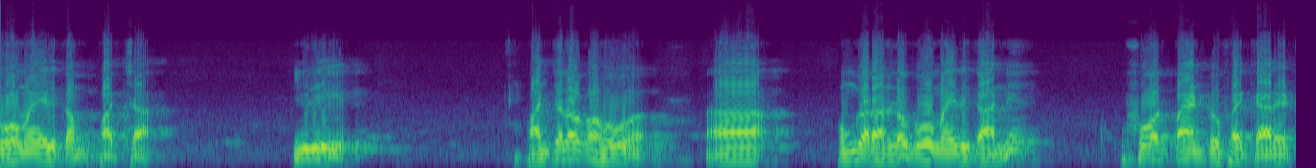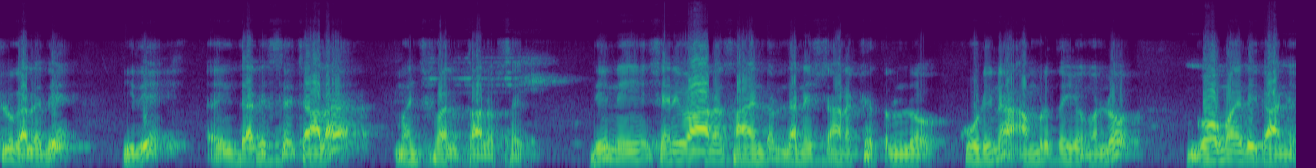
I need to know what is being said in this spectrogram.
గోమేధికం పచ్చ. ఇది పంచలోక ఉంగరంలో గోమేధికాన్ని ఫోర్ పాయింట్ టూ ఫైవ్ క్యారెట్లు గలది. ఇది ధరిస్తే చాలా మంచి ఫలితాలు వస్తాయి. దీన్ని శనివారం సాయంత్రం ధనిష్ట నక్షత్రంలో కూడిన అమృత యుగంలో గోమది కానీ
